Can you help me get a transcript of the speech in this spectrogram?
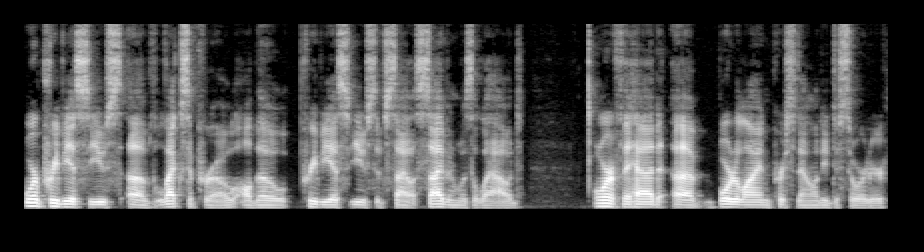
or previous use of Lexapro, although previous use of psilocybin was allowed, or if they had a borderline personality disorder.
